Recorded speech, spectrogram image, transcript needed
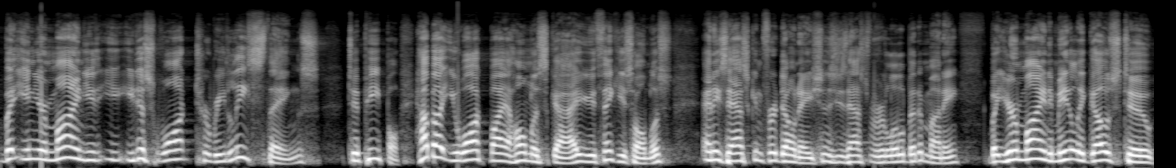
but in your mind, you, you, you just want to release things to people. How about you walk by a homeless guy, you think he's homeless, and he's asking for donations, he's asking for a little bit of money, but your mind immediately goes to,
